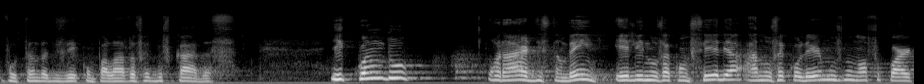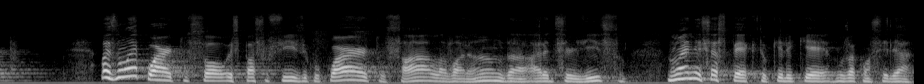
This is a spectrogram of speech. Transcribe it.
voltando a dizer com palavras rebuscadas. E quando orardes também, ele nos aconselha a nos recolhermos no nosso quarto. Mas não é quarto só o espaço físico, quarto, sala, varanda, área de serviço. Não é nesse aspecto que ele quer nos aconselhar.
